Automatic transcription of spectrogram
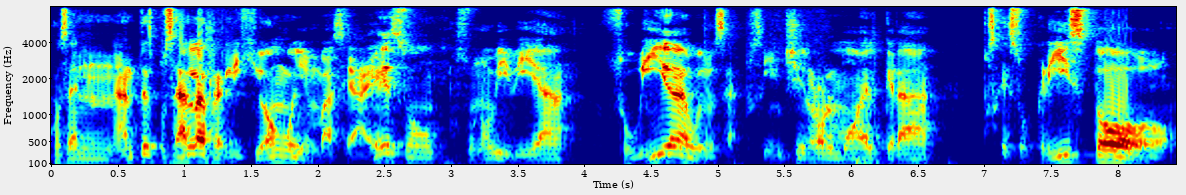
O sea, antes pues era la religión, güey, en base a eso, pues uno vivía su vida, güey, o sea, pues hinchi role model que era pues Jesucristo o,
